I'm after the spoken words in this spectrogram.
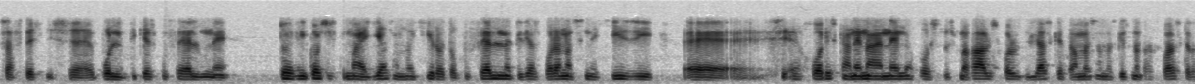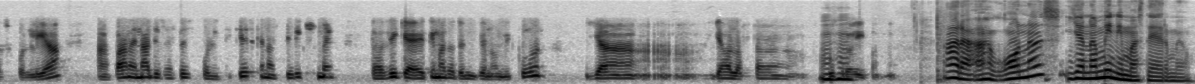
σε αυτές τις ε, πολιτικές που θέλουν το Εθνικό Σύστημα Υγείας ανοχήρωτο που θέλουν τη διασπορά να συνεχίζει ε, χωρίς κανένα ανέλεγχο στους μεγάλους χώρους δουλειάς και τα μέσα μαζικής μεταφοράς και τα σχολεία, να πάμε ενάντια σε αυτές τις πολιτικές και να στηρίξουμε τα δίκαια αιτήματα των υγειονομικών για, για όλα αυτά που mm-hmm. προείπαμε. Άρα αγώνας για να μην είμαστε έρμεο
